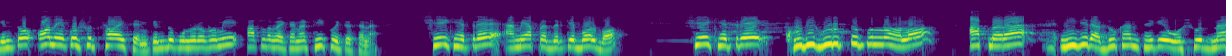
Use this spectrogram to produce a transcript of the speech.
কিন্তু অনেক ওষুধ খাওয়াইছেন, কিন্তু কোনো রকমই পাতলা পায়খানা ঠিক হইতেছে না। সেই ক্ষেত্রে আমি আপনাদেরকে বলব, সেই ক্ষেত্রে খুবই গুরুত্বপূর্ণ হলো আপনারা নিজেরা দোকান থেকে ওষুধ না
